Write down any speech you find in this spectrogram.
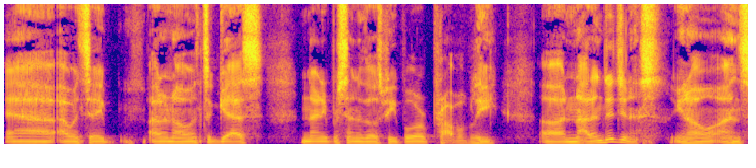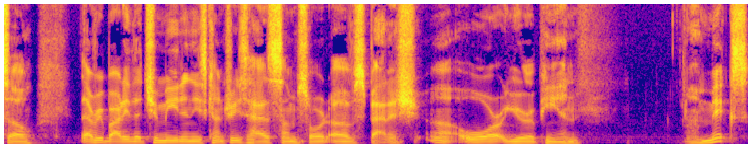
uh, I would say I don't know. It's a guess. Ninety percent of those people are probably uh, not indigenous. You know, and so everybody that you meet in these countries has some sort of Spanish uh, or European uh, mix.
